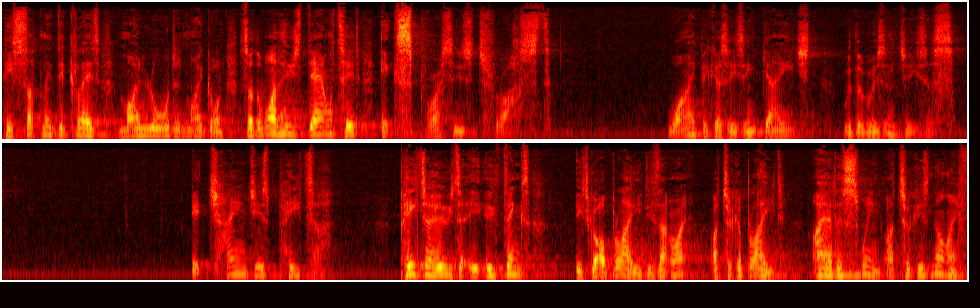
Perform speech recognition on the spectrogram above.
He suddenly declares, My Lord and my God. So the one who's doubted expresses trust. Why? Because he's engaged with the risen Jesus. It changes Peter. Peter, who thinks he's got a blade, is that right? I took a blade. I had a swing. I took his knife.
